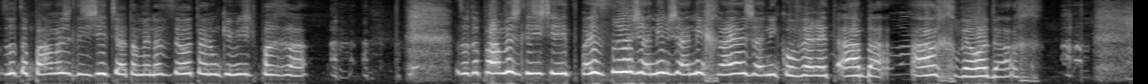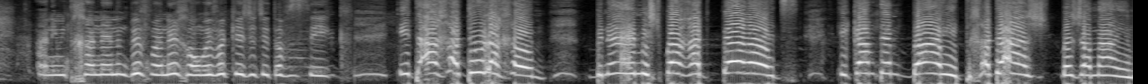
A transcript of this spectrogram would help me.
זאת הפעם השלישית שאתה מנסה אותנו כמשפחה. זאת הפעם השלישית בעשרים שנים שאני חיה שאני קוברת אבא, אח ועוד אח. אני מתחננת בפניך ומבקשת שתפסיק. התאחדו לכם, בני משפחת פרץ, הקמתם בית חדש בשמיים.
